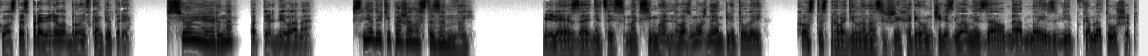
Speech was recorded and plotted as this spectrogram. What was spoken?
Костес проверила бронь в компьютере. «Все верно», — подтвердила она. Следуйте, пожалуйста, за мной». Виляя задницей с максимально возможной амплитудой, хостес проводила нас с Жихаревым через главный зал до одной из вип-комнатушек.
